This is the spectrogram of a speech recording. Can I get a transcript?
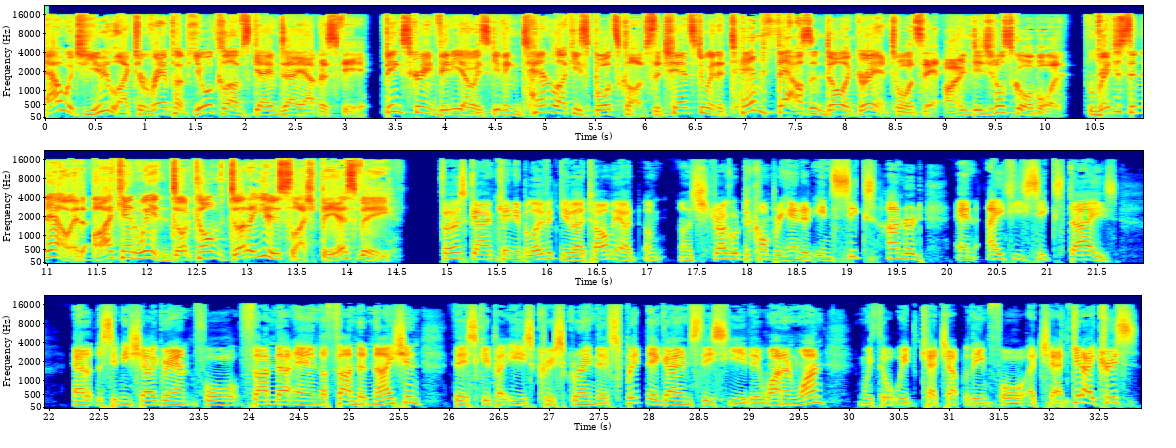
How would you like to ramp up your club's game day atmosphere? Big Screen Video is giving 10 lucky sports clubs the chance to win a $10,000 grant towards their own digital scoreboard. Register now at iCanWin.com.au slash BSV. First game, can you believe it? Gibbo told me I, I, I struggled to comprehend it. In 686 days out at the Sydney Showground for Thunder and the Thunder Nation. Their skipper is Chris Green. They've split their games this year. They're one and one, and we thought we'd catch up with him for a chat. G'day, Chris.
